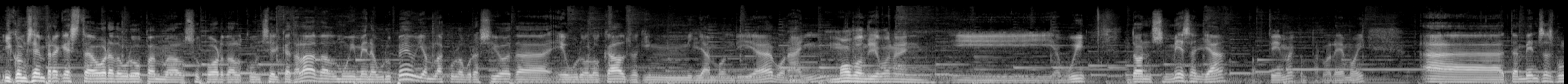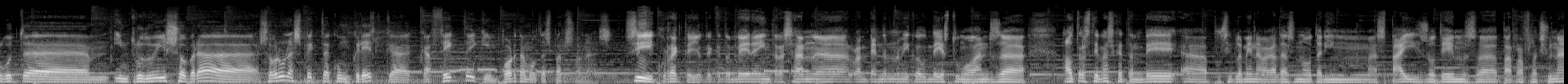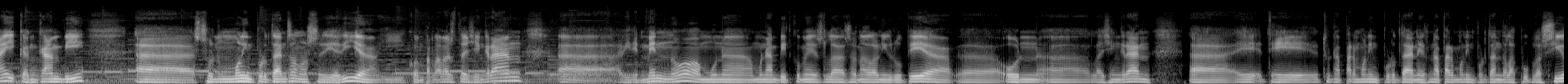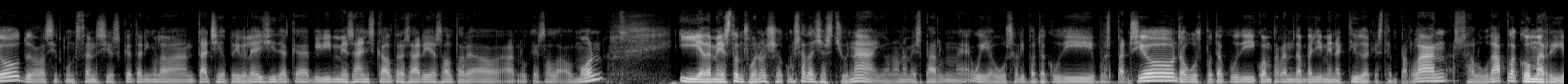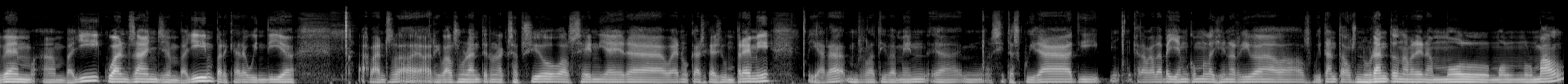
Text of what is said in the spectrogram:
I com sempre, aquesta hora d'Europa amb el suport del Consell Català del Moviment Europeu i amb la col·laboració d'Eurolocal. Joaquim Millan, bon dia, bon any. Molt bon dia, bon any. I avui, doncs, més enllà, el tema, que en parlarem, oi?, eh, també ens has volgut eh, introduir sobre, sobre un aspecte concret que, que afecta i que importa a moltes persones. Sí, correcte. Jo crec que també era interessant eh, reemprendre una mica, com deies tu abans, eh, altres temes que també eh, possiblement a vegades no tenim espais o temps eh, per reflexionar i que en canvi eh, són molt importants al nostre dia a dia. I quan parlaves de gent gran, eh, evidentment, no? en, una, en un àmbit com és la zona de la Unió Europea, eh, on eh, la gent gran eh, té té una part molt important, és una part molt important de la població, de les circumstàncies que tenim l'avantatge i el privilegi de que vivim més anys que altres àrees al, el que és el, el món, i a més, doncs, bueno, això com s'ha de gestionar? Jo no només parlo, eh? Vull, a algú se li pot acudir doncs, pensions, algú es pot acudir quan parlem d'envelliment actiu de què estem parlant, saludable, com arribem a envellir, quants anys envellim, perquè ara avui en dia abans eh, arribar als 90 era una excepció, al 100 ja era bueno, quasi, quasi un premi, i ara relativament, eh, si t'has cuidat i cada vegada veiem com la gent arriba als 80, als 90 d'una manera molt, molt normal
